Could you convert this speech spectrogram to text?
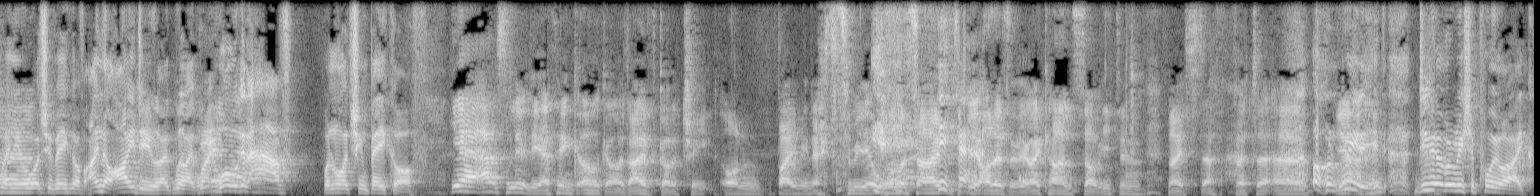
when you're Um, watching Bake Off? I know I do. Like we're like, right, what we're Yeah. gonna have when watching Bake Off? Yeah, absolutely. I think, oh god, I've got a treat on by me next to me all the time. To be honest with you, I can't stop eating nice stuff. But uh, um, Oh, yeah. really? Do you ever reach a point where like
